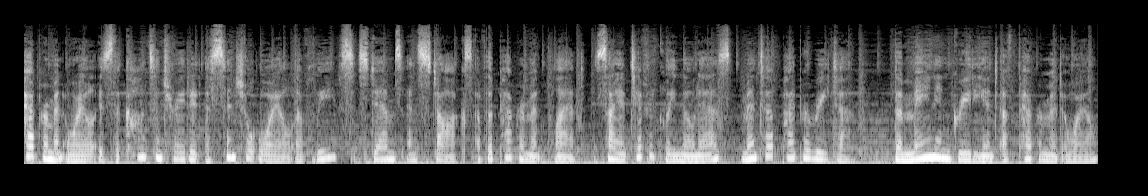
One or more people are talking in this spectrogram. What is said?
Peppermint oil is the concentrated essential oil of leaves, stems, and stalks of the peppermint plant, scientifically known as Mentha piperita. The main ingredient of peppermint oil,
